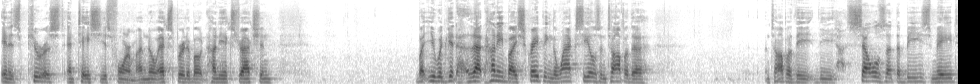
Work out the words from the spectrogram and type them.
in its purest and tastiest form. I'm no expert about honey extraction, but you would get that honey by scraping the wax seals on top of the on top of the, the cells that the bees made,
